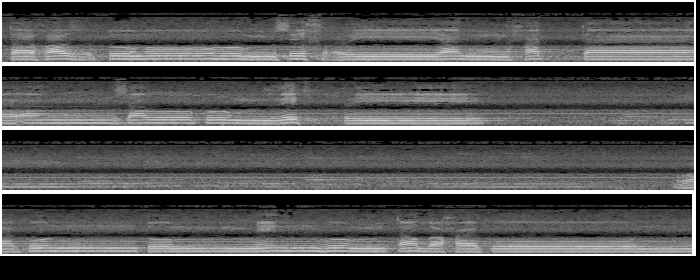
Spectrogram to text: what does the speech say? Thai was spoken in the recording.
فاتخذتموهم سخريا حتى أنسوكم ذكري. وكنتم منهم تضحكون.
